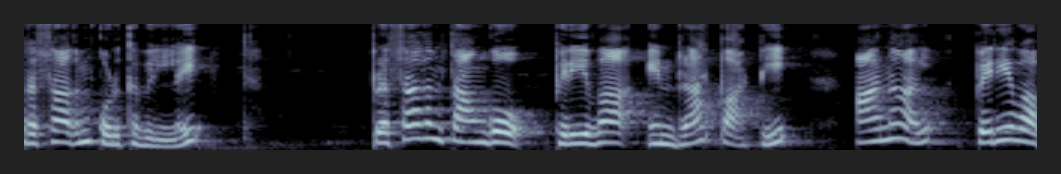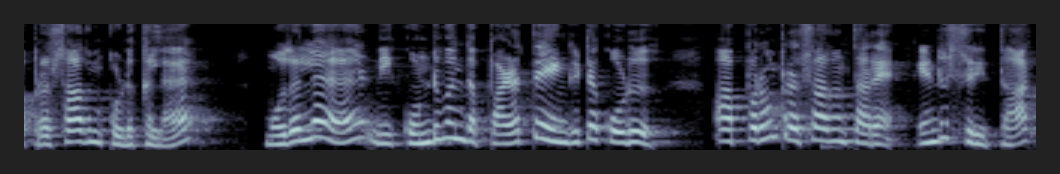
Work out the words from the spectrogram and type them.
பிரசாதம் கொடுக்கவில்லை. பிரசாதம் தாங்கோ பெரியவா என்றார் பாட்டி. ஆனால் பெரியவா பிரசாதம் கொடுக்கல. முதல்ல நீ கொண்டு வந்த பழத்தை என்கிட்ட கொடு அப்புறம் பிரசாதம் தரேன் என்று சிரித்தார்.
